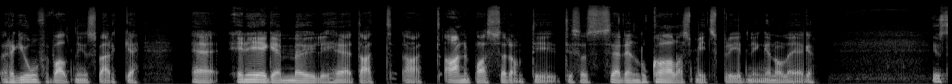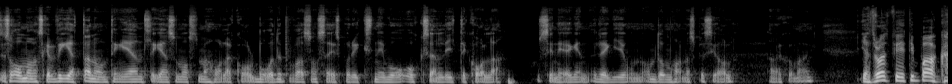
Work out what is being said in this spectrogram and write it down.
regionförvaltningsverket en egen möjlighet att, att anpassa dem till, till så att säga, den lokala smittspridningen och läget. Just det, så om man ska veta någonting egentligen så måste man hålla koll både på vad som sägs på riksnivå och sen lite kolla sin egen region om de har något specialarrangemang. Jag tror att vi är tillbaka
